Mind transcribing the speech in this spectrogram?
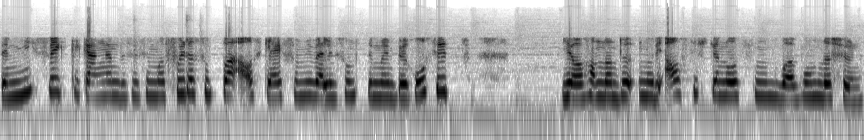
den Missweg gegangen. Das ist immer voll der super Ausgleich für mich, weil ich sonst immer im Büro sitze. Ja, haben dann dort nur die Aussicht genossen, war wunderschön.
